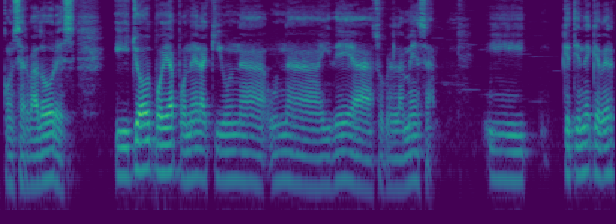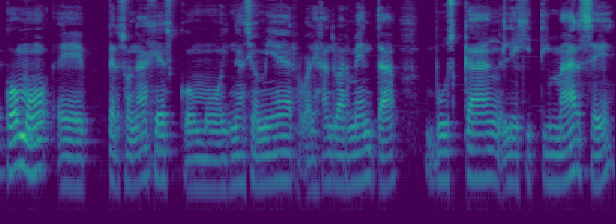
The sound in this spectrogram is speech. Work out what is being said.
conservadores. Y yo voy a poner aquí una, una idea sobre la mesa y que tiene que ver cómo eh, personajes como Ignacio Mier o Alejandro Armenta buscan legitimarse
